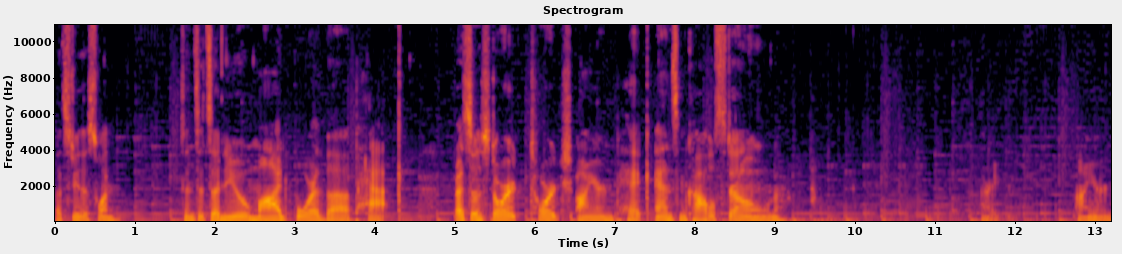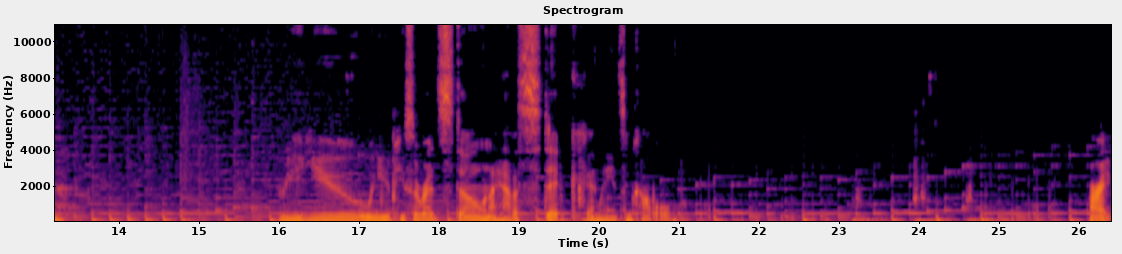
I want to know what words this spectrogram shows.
Let's do this one, since it's a new mod for the pack. Redstone store, torch, iron pick, and some cobblestone. Iron. Three you. We need a piece of redstone. I have a stick, and we need some cobble. Alright.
